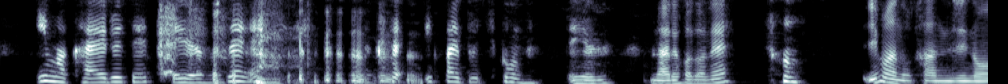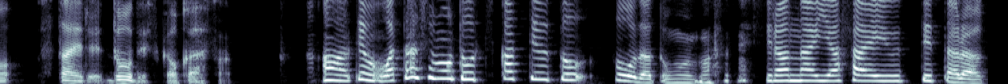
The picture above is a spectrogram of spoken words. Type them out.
今買えるぜっていうので、なんかいっぱいぶち込むっていう。なるほどね。そう。今の感じのスタイルどうですかお母さん？ああ、でも私もどっちかっていうとそうだと思いますね。知らない野菜売ってたら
